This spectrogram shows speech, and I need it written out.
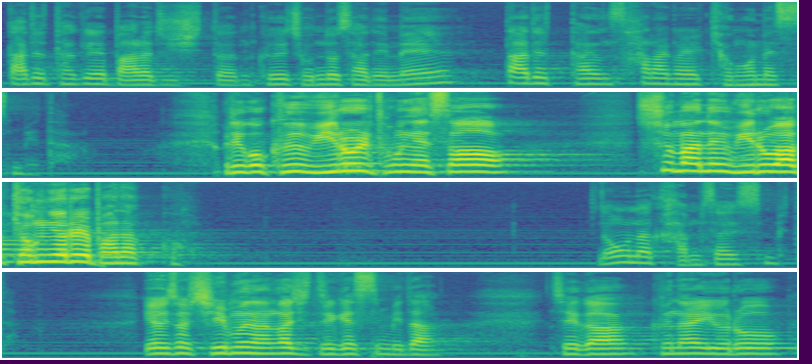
따뜻하게 말해 주시던 그 전도사님의 따뜻한 사랑을 경험했습니다. 그리고 그 위로를 통해서 수많은 위로와 격려를 받았고 너무나 감사했습니다. 여기서 질문 한 가지 드리겠습니다. 제가 그날 이후로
